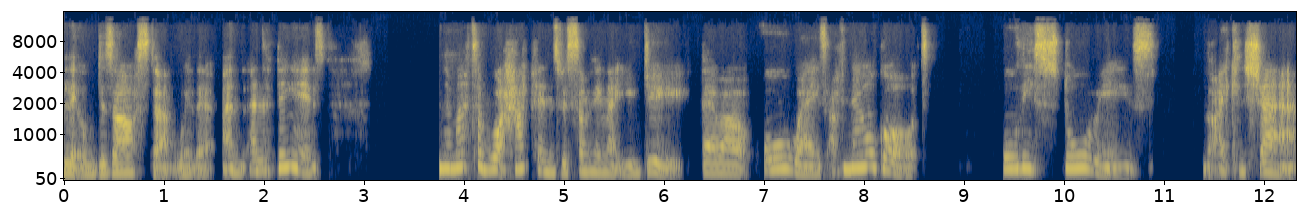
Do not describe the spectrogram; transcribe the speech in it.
little disaster with it. And and the thing is, no matter what happens with something that you do, there are always, I've now got all these stories that I can share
